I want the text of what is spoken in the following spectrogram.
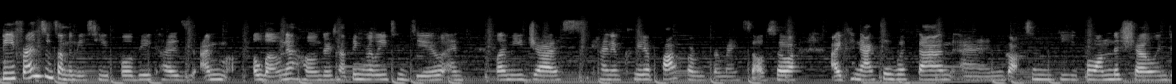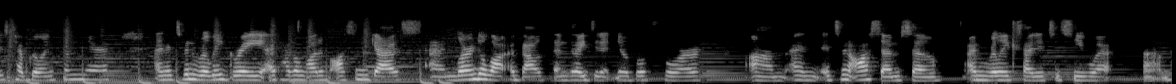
be friends with some of these people because I'm alone at home. There's nothing really to do. And let me just kind of create a platform for myself. So I connected with them and got some people on the show and just kept going from there. And it's been really great. I've had a lot of awesome guests and learned a lot about them that I didn't know before. Um, and it's been awesome. So I'm really excited to see what um,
